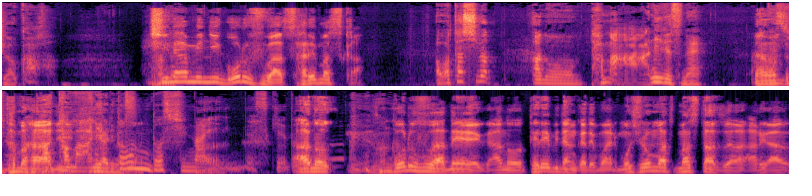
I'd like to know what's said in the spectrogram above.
違うか。ちなみにゴルフはされますか？あ私はあのたまーにですね。たたまに。あたまーにあります。ほとんどしないんですけど。あのゴルフはね、あの、テレビなんかでもあり、もちろんママスターズはある、あ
